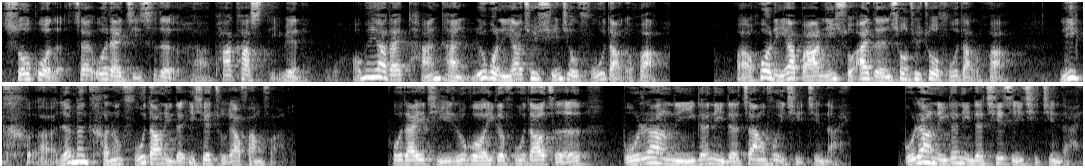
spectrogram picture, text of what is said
说过的，在未来几次的啊 Podcast 里面，我们要来谈谈，如果你要去寻求辅导的话，啊，或你要把你所爱的人送去做辅导的话，你可人们可能辅导你的一些主要方法。附带一提，如果一个辅导者不让你跟你的丈夫一起进来，不让你跟你的妻子一起进来，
